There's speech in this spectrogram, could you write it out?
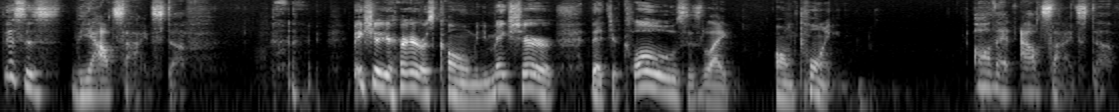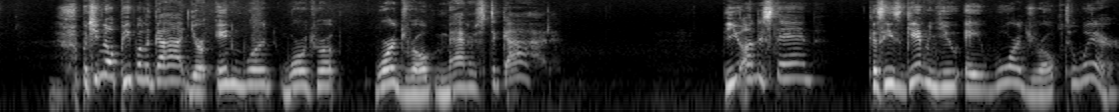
This is the outside stuff. make sure your hair is combed and you make sure that your clothes is like on point. All that outside stuff. But you know, people of God, your inward wardrobe wardrobe matters to God. Do you understand? because he's given you a wardrobe to wear.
